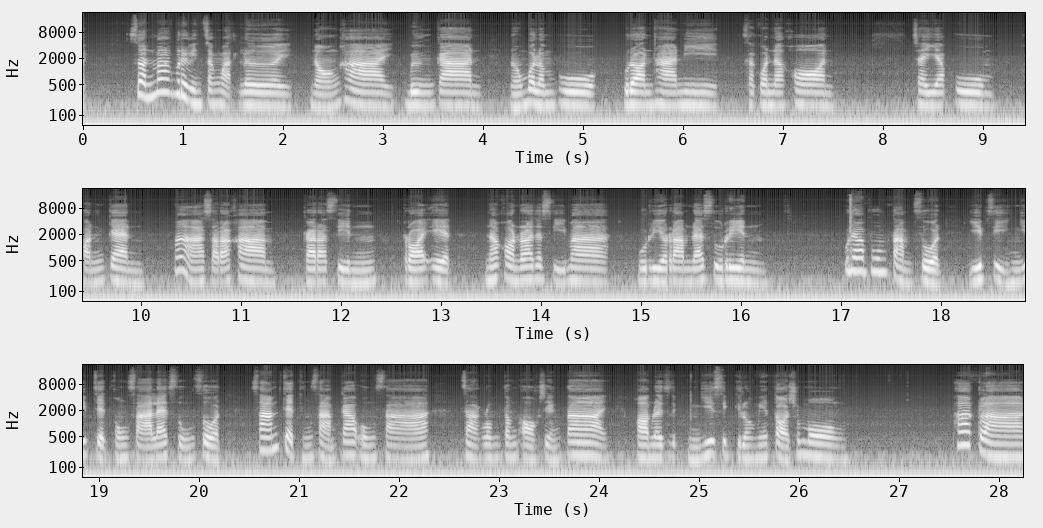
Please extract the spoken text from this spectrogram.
40 ส่วนมากบริเวณจังหวัดเลย หนองคาย บึงกาฬ หนองบัวลำพู อุดรธานี สกลนคร ชัยภูมิ ขอนแก่น มหาสารคาม กาฬสินธุ์ร้อยเอ็ด นครราชสีมา บุรีรัมย์และสุรินทร์ อุณหภูมิต่ำสุด 24-27 องศาและสูงสุด 37-39 องศา จากลมตะวันออกเฉียงใต้ ความเร็ว 10-20 กิโลเมตรต่อชั่วโมง ภาคกลาง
